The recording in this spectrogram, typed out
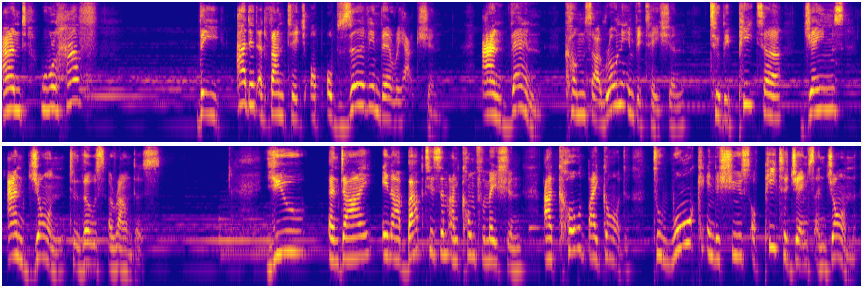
and we will have the added advantage of observing their reaction. And then comes our own invitation to be Peter, James, and John to those around us. You and I, in our baptism and confirmation, are called by God to walk in the shoes of Peter, James, and John,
